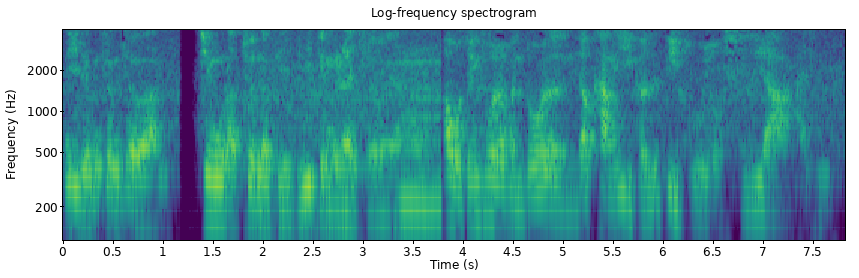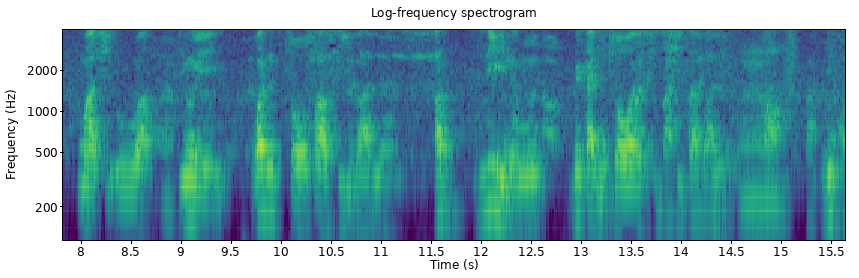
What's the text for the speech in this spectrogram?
利能政策啊，政府若准了去，一定会来做呀。嗯，啊，我听说有很多人要抗议，可是地主有施压，还是？嘛是有啊，因为阮租三四万啊，啊，利能要甲因租的是四十万。嗯，你看，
